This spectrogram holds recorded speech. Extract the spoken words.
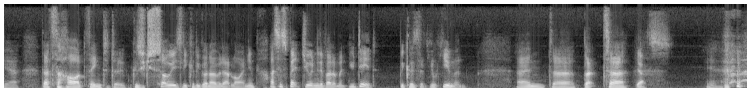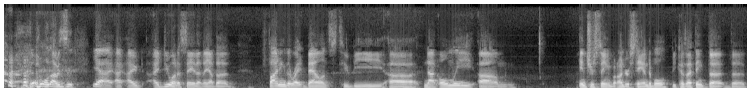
Yeah, that's the hard thing to do because you so easily could have gone over that line. I suspect during the development you did because you're human, and uh, but uh, yes, yeah. well, I was yeah, I, I I do want to say that yeah, the finding the right balance to be uh, not only um, interesting but understandable because I think the, the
